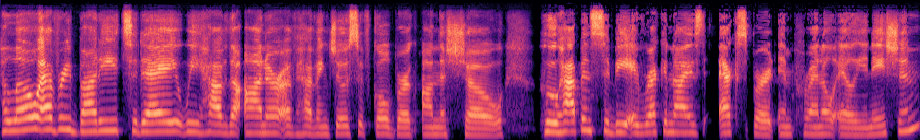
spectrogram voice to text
Hello, everybody. Today we have the honor of having Joseph Goldberg on the show, who happens to be a recognized expert in parental alienation.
